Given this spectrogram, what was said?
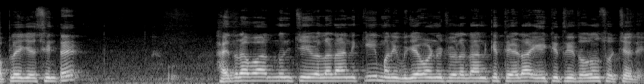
అప్లై చేసింటే హైదరాబాద్ నుంచి వెళ్ళడానికి మరి విజయవాడ నుంచి వెళ్ళడానికి తేడా ఎయిటీ త్రీ థౌజండ్స్ వచ్చేది.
